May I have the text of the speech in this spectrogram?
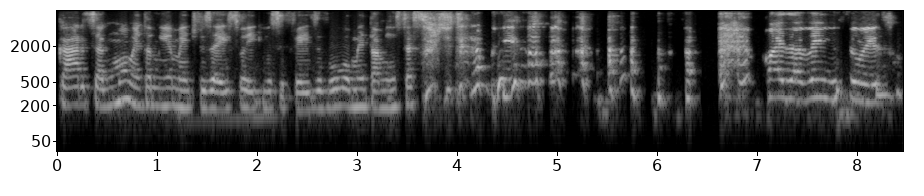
Cara, se algum momento a minha mente fizer isso aí que você fez, eu vou aumentar minhas sessões de terapia. Mas é bem isso mesmo.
